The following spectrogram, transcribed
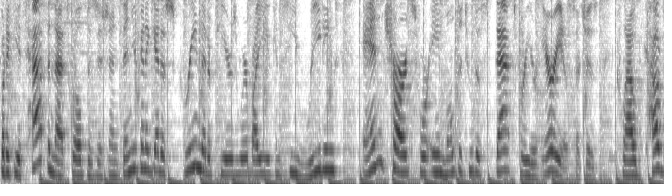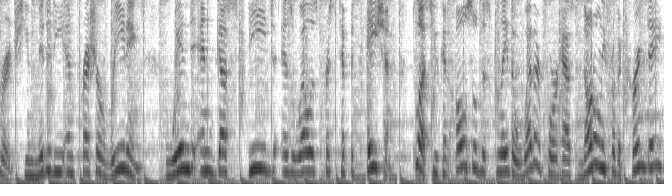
But if you tap in that 12 position, then you're going to get a screen that appears whereby you can see readings and charts for a multitude of stats for your area, such as cloud coverage, humidity and pressure readings, wind and gust speeds, as well as precipitation. Plus, you can also display the weather forecast not only for the current day,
